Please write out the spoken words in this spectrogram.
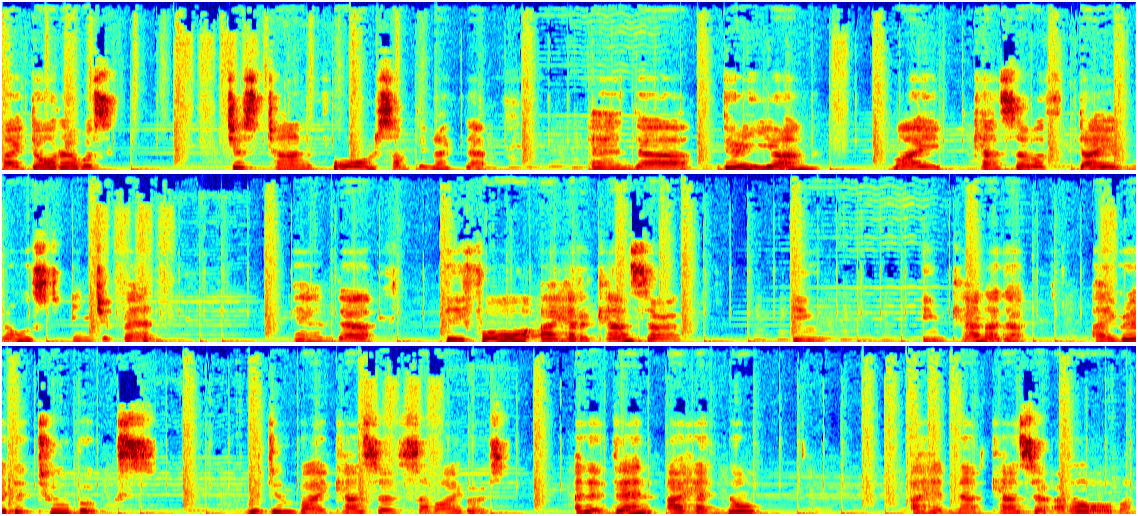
My daughter was just turned four, something like that. And uh, very young, my cancer was diagnosed in Japan. And uh, before I had a cancer in in Canada, I read two books written by cancer survivors. And then I had no I had not cancer at all, but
